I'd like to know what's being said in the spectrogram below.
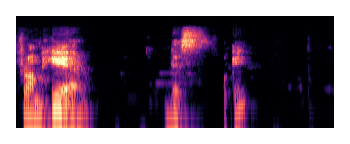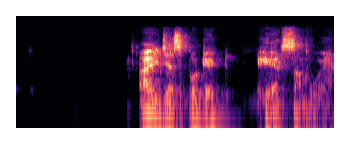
from here, this, okay? I'll just put it here somewhere,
